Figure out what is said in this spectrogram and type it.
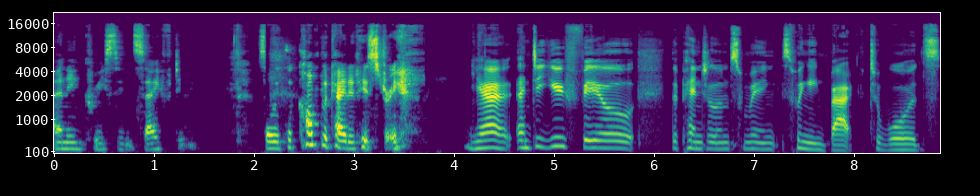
an increase in safety so it's a complicated history. Yeah and do you feel the pendulum swing, swinging back towards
